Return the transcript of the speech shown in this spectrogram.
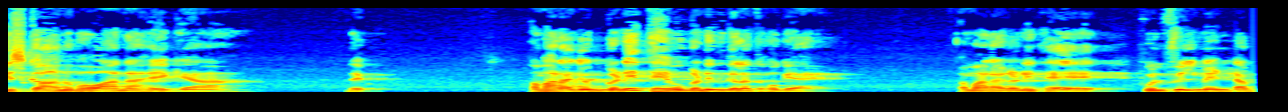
इसका अनुभव आना है क्या? देखो, हमारा जो गणित है, वो गणित गलत हो गया है। हमारा गणित है fulfillment of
